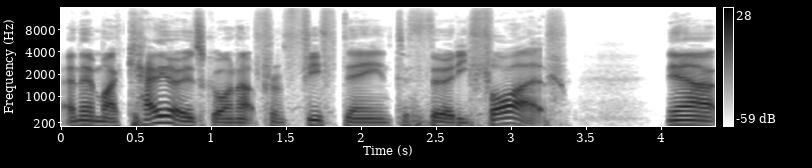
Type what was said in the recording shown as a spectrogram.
And then my Kayo's gone up from 15 to 35. Now,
